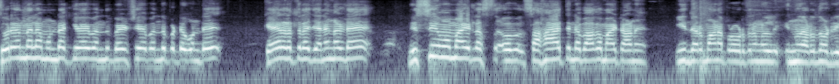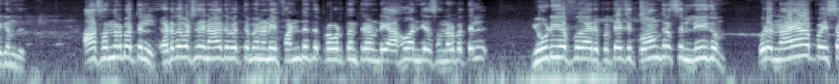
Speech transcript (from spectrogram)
ചുരന്മല മുണ്ടക്കിയുമായി ബന്ധ വിഷയവുമായി ബന്ധപ്പെട്ടുകൊണ്ട് കേരളത്തിലെ ജനങ്ങളുടെ നിസ്സീമമായിട്ടുള്ള സഹായത്തിന്റെ ഭാഗമായിട്ടാണ് ഈ നിർമ്മാണ പ്രവർത്തനങ്ങൾ ഇന്ന് നടന്നുകൊണ്ടിരിക്കുന്നത്. ആ സന്ദർഭത്തിൽ ഇടതുപക്ഷ ജനാധിപത്യ മുന്നണി ഫണ്ട് പ്രവർത്തനത്തിന് വേണ്ടി ആഹ്വാനം ചെയ്ത സന്ദർഭത്തിൽ യു ഡി എഫുകാർ പ്രത്യേകിച്ച് കോൺഗ്രസും ലീഗും ഒരു നയാ പൈസ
